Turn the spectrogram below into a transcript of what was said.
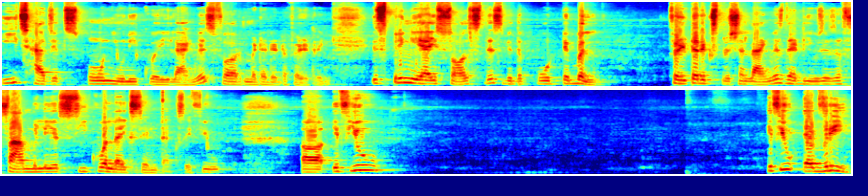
each has its own unique query language for metadata filtering. Spring AI solves this with a portable filter expression language that uses a familiar SQL-like syntax. If you uh, if you if you every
